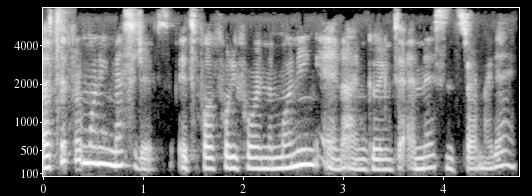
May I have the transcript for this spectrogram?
that's it for morning messages. It's 4:44 in the morning and I'm going to end this and start my day.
